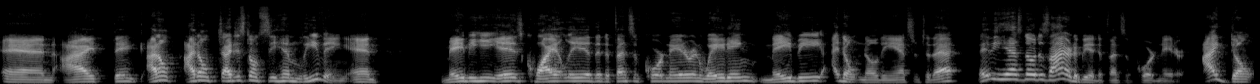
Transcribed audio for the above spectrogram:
and I think I don't, I don't, I just don't see him leaving. And maybe he is quietly the defensive coordinator in waiting. Maybe I don't know the answer to that. Maybe he has no desire to be a defensive coordinator. I don't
